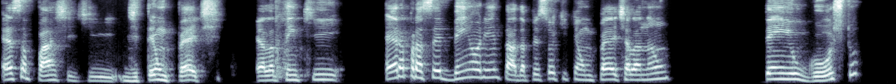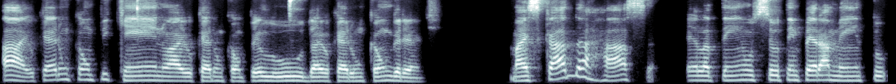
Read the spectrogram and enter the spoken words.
essa parte de, de ter um pet, ela tem que. Era para ser bem orientada. A pessoa que quer um pet, ela não tem o gosto. Ah, eu quero um cão pequeno, ah, eu quero um cão peludo, ah, eu quero um cão grande. Mas cada raça, ela tem o seu temperamento,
